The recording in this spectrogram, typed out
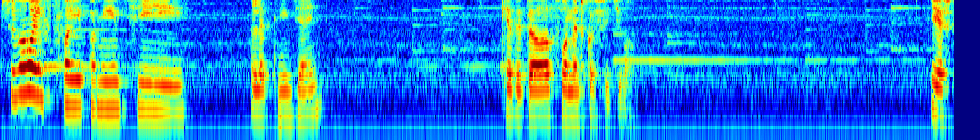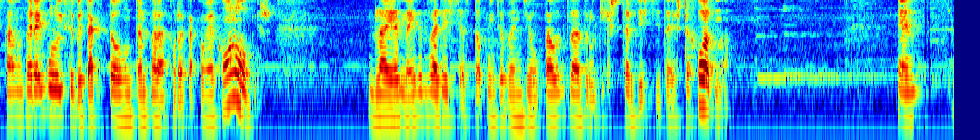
przywołaj w swojej pamięci letni dzień, kiedy to słoneczko świeciło. Jeszcze tam wyreguluj sobie tak tą temperaturę taką, jaką lubisz. Dla jednych 20 stopni to będzie upał, dla drugich 40 to jeszcze chłodno. Więc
